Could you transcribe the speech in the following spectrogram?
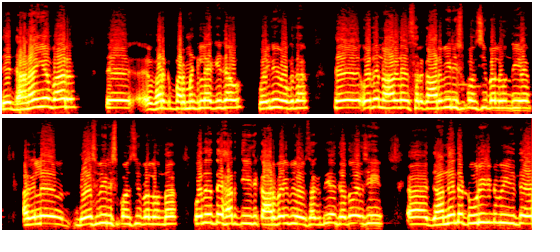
ਜੇ ਜਾਣਾ ਹੀ ਆ ਬਾਹਰ ਤੇ ਵਰਕ ਪਰਮਿਟ ਲੈ ਕੇ ਜਾਓ ਕੋਈ ਨਹੀਂ ਰੋਕਦਾ। ਤੇ ਉਹਦੇ ਨਾਲ ਸਰਕਾਰ ਵੀ ਰਿਸਪੌਂਸੀਬਲ ਹੁੰਦੀ ਹੈ ਅਗਲੇ ਦੇਸ਼ ਵੀ ਰਿਸਪੌਂਸੀਬਲ ਹੁੰਦਾ। ਉਹਦੇ ਤੇ ਹਰ ਚੀਜ਼ ਕਾਰਵਾਈ ਵੀ ਹੋ ਸਕਦੀ ਹੈ। ਜਦੋਂ ਅਸੀਂ ਅਹ, ਜਾਣੇ ਤੇ ਟੂਰਿਸਟ ਵੀਜ਼ ਤੇ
